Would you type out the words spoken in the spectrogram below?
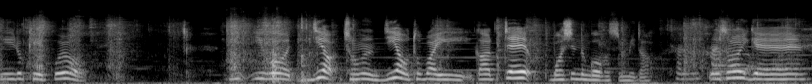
이렇게 있고요. 이, 이거 니아 저는 니아 오토바이가 제일 멋있는 것 같습니다. 그래서 이게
